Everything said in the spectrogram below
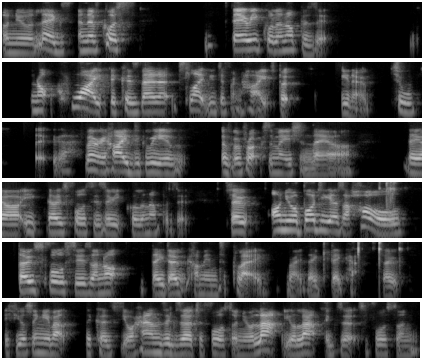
on your legs. And of course, they're equal and opposite. Not quite because they're at slightly different heights, but you know, to very high degree of, of approximation. They are they are those forces are equal and opposite. So on your body as a whole those forces are not they don't come into play right? They, they can so if you're thinking about because your hands exert a force on your lap your lap exerts a force on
